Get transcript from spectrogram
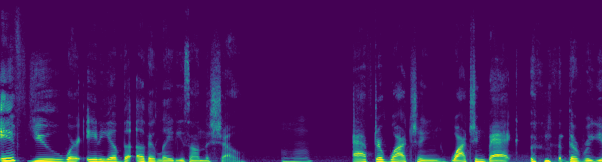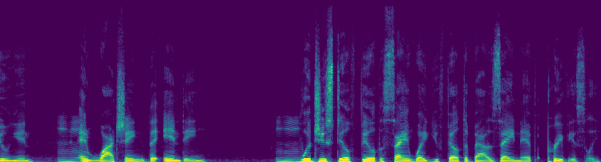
If you were any of the other ladies on the show, mm-hmm. after watching watching back the reunion mm-hmm. and watching the ending, mm-hmm. would you still feel the same way you felt about Zanab previously?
